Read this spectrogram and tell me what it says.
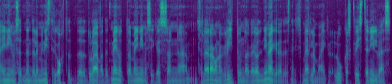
inimesed nendele ministrikohtadele tulevad, et meenutame inimesi, kes on äh, selle erakonnaga liitunud, aga ei olnud nimekirjades, näiteks Merle Maigla, Lukas Kristjan Ilves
